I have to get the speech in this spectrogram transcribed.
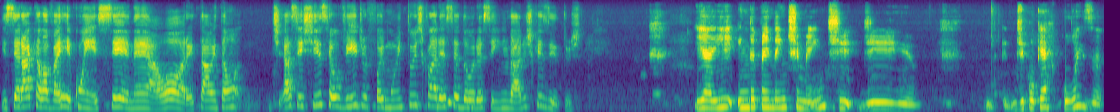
E será que ela vai reconhecer, né, a hora e tal? Então, assistir seu vídeo foi muito esclarecedor, assim, em vários quesitos. E aí, independentemente de de qualquer coisa,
